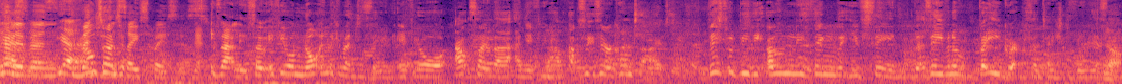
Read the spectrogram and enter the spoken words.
Alternative again, and yeah, conventions alternative- safe spaces. Exactly. So if you're not in the convention scene, if you're outside of that, and if you have absolutely zero contact, this would be the only thing that you've seen that's even a vague representation of BDSM. Yeah.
